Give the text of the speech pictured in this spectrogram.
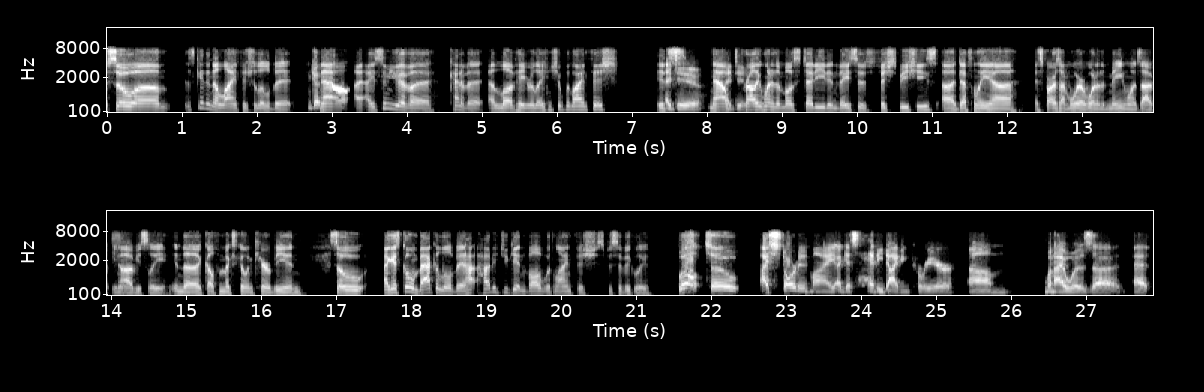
So um, let's get into lionfish a little bit. Okay. Now, I, I assume you have a kind of a, a love hate relationship with lionfish. It's I do. Now, I do. probably one of the most studied invasive fish species. Uh, definitely, uh, as far as I'm aware, one of the main ones. You know, obviously in the Gulf of Mexico and Caribbean. So, I guess going back a little bit, how, how did you get involved with lionfish specifically? Well, so I started my, I guess, heavy diving career um, when I was uh, at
